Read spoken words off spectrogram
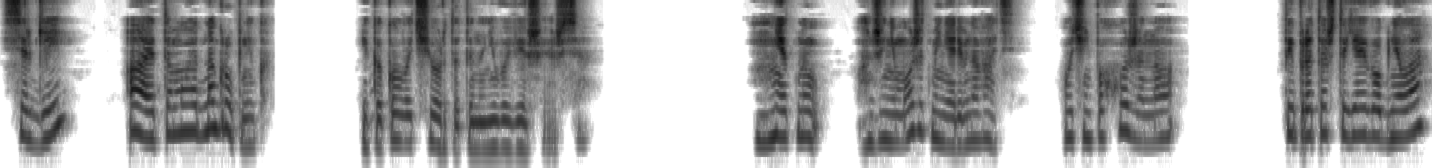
«Сергей? А, это мой одногруппник». «И какого черта ты на него вешаешься?» «Нет, ну, он же не может меня ревновать. Очень похоже, но...» «Ты про то, что я его обняла?»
